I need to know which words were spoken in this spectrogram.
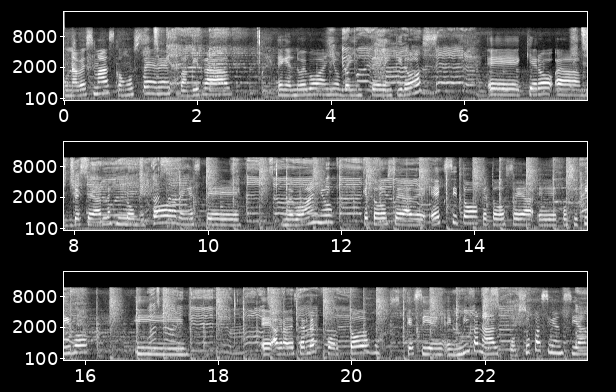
una vez más con ustedes, Bambi Rab, en el nuevo año 2022. Eh, quiero um, desearles lo mejor en este nuevo año, que todo sea de éxito, que todo sea eh, positivo y eh, agradecerles por todos los que siguen en mi canal, por su paciencia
